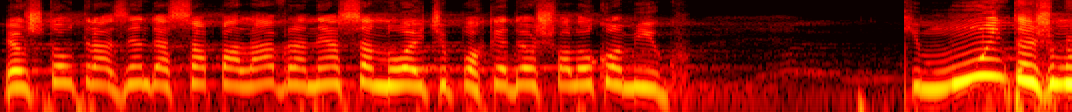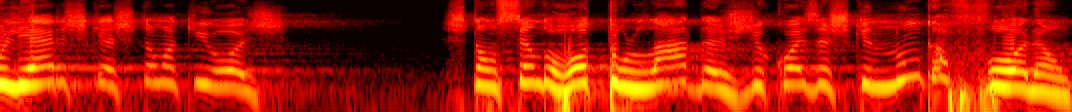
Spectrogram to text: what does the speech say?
Eu estou trazendo essa palavra nessa noite porque Deus falou comigo que muitas mulheres que estão aqui hoje estão sendo rotuladas de coisas que nunca foram,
